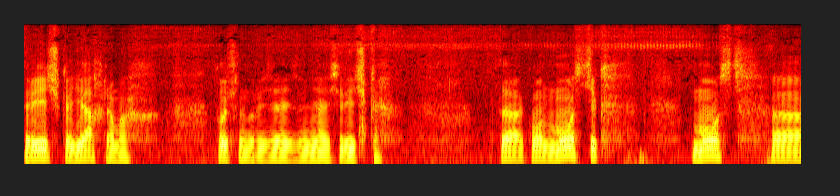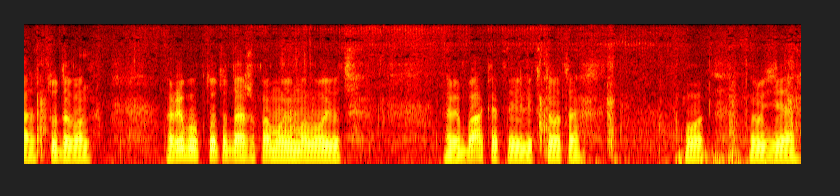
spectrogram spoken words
речка Яхрома. Точно, друзья, извиняюсь, речка. Так, вон мостик, мост. а, оттуда вон рыбу кто-то даже, по-моему, ловит. Рыбак это или кто-то. Вот, друзья,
